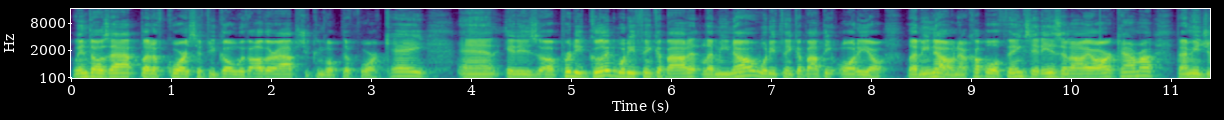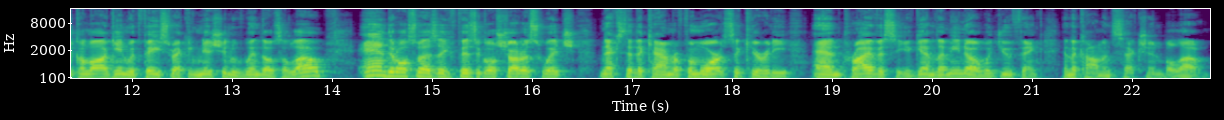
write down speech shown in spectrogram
Windows app, but of course, if you go with other apps, you can go up to 4K, and it is uh, pretty good. What do you think about it? Let me know. What do you think about the audio? Let me know. Now, a couple of things. It is an IR camera. That means you can log in with face recognition with Windows Hello. And it also has a physical shutter switch next to the camera for more security and privacy. Again, let me know what you think in the comments section below.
